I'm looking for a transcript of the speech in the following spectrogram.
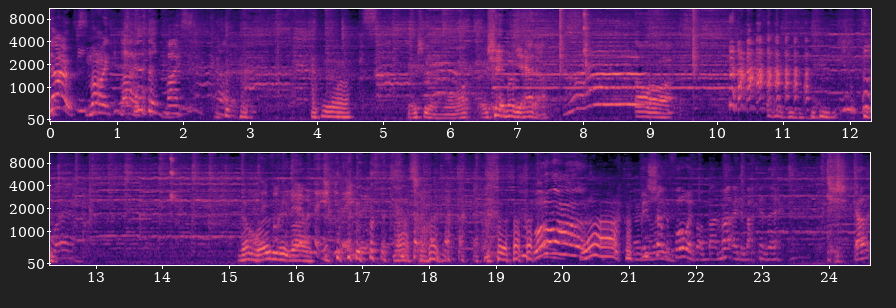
No, Mike. shoot. Mike. No. Don't shoot him. What? Shoot him above your head, Al. Ah! Oh. No, loaded it Yeah, right. it? You can aim it. That's right. Whoa! Ah! I've been shot before with a man in the back of the galley.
